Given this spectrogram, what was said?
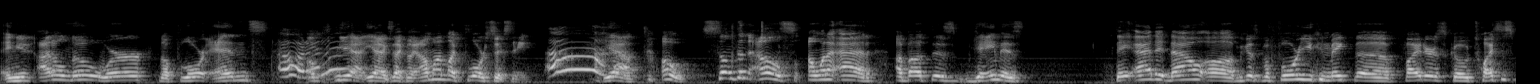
And you, I don't know where the floor ends. Oh, Uh, really? yeah, yeah, exactly. I'm on like floor 60 Oh. yeah. Oh, something else I want to add about this game is they added now uh, because before you can make the fighters go twice as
